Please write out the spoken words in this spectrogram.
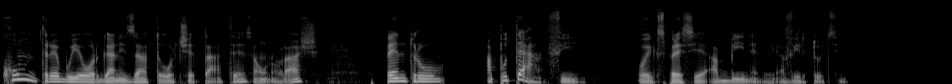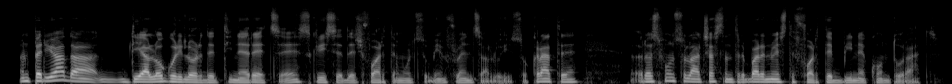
cum trebuie organizată o cetate sau un oraș pentru a putea fi o expresie a binelui, a virtuții. În perioada dialogurilor de tinerețe, scrise deci foarte mult sub influența lui Socrate, răspunsul la această întrebare nu este foarte bine conturat.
